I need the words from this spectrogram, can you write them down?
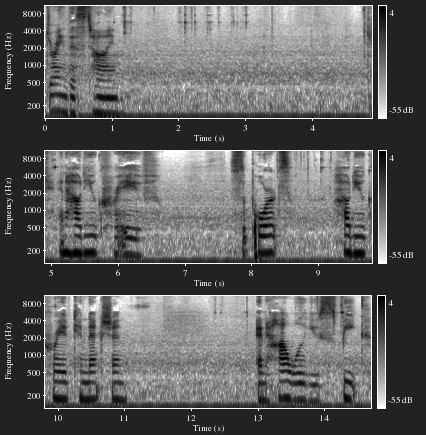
during this time? And how do you crave support? How do you crave connection? And how will you speak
